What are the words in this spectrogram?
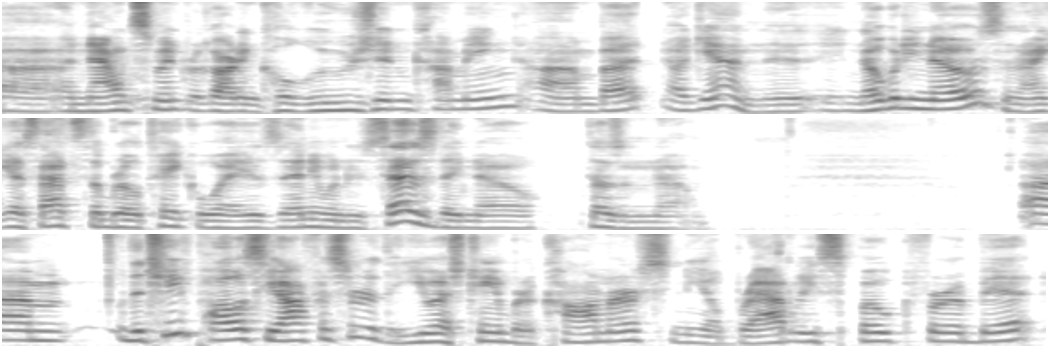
uh, announcement regarding collusion coming. Um, but again, it, it, nobody knows, and I guess that's the real takeaway: is anyone who says they know doesn't know. Um, the chief policy officer of the U.S. Chamber of Commerce, Neil Bradley, spoke for a bit.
